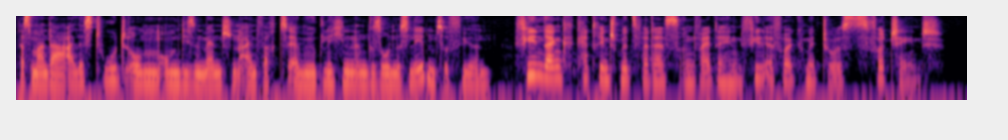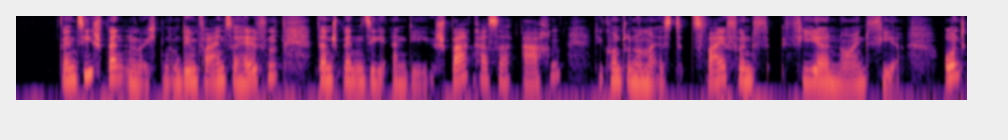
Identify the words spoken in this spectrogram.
dass man da alles tut, um, um diesen Menschen einfach zu ermöglichen, ein gesundes Leben zu führen. Vielen Dank, Katrin Schmitz war das und weiterhin viel Erfolg mit Tourists for Change. Wenn Sie spenden möchten, um dem Verein zu helfen, dann spenden Sie an die Sparkasse Aachen. Die Kontonummer ist 25494. Und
